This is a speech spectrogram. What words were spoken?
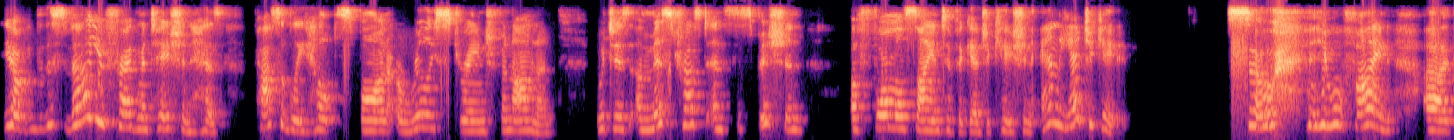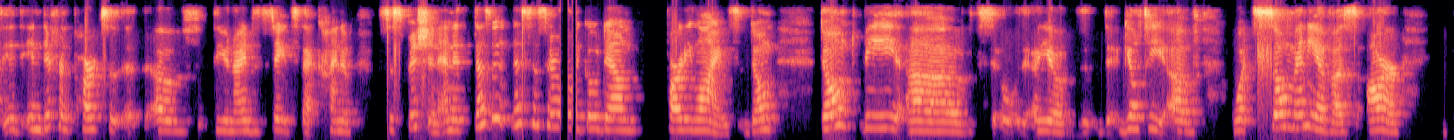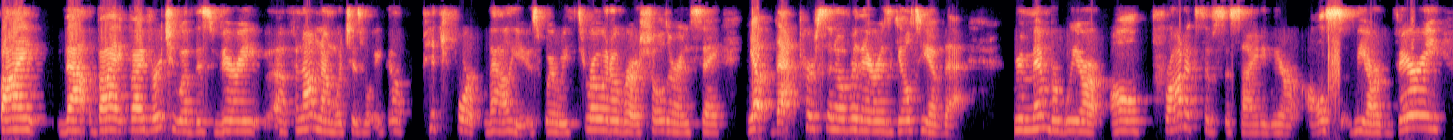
you know, this value fragmentation has possibly helped spawn a really strange phenomenon, which is a mistrust and suspicion of formal scientific education and the educated. So you will find uh, in, different parts of, of, the United States that kind of suspicion, and it doesn't necessarily go down party lines. Don't don't be uh, you know guilty of what so many of us are by that by by virtue of this very uh, phenomenon, which is what we call pitchfork values, where we throw it over our shoulder and say, "Yep, that person over there is guilty of that." Remember, we are all products of society. We are also we are very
